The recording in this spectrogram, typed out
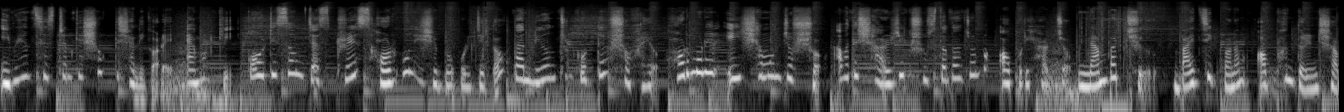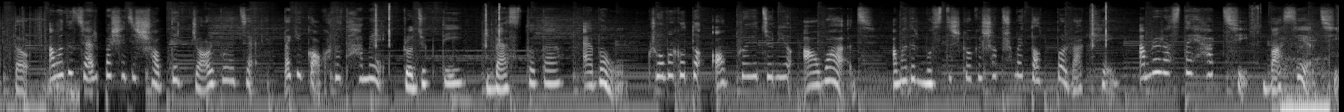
ইমিউন সিস্টেমকে শক্তিশালী করে। এমনকি কর্টিসন যা স্ট্রেস হরমোন হিসেবে পরিচিত, তা নিয়ন্ত্রণ করতেও সহায়ক। হরমোনের এই সামঞ্জস্য আমাদের শারীরিক সুস্থতার জন্য অপরিহার্য। নাম্বার টু বাহ্যিক বনাম অভ্যন্তরীণ শব্দ। আমাদের চারপাশে যে শব্দের জ্বর বয়ে যায় তা কি কখনো থামে? প্রযুক্তি, ব্যস্ততা এবং ক্রমাগত অপ্রয়োজনীয় আওয়াজ আমাদের মস্তিষ্ককে সবসময় তৎপর রাখে। আমরা রাস্তায় হাঁটছি, বাসে আছি,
